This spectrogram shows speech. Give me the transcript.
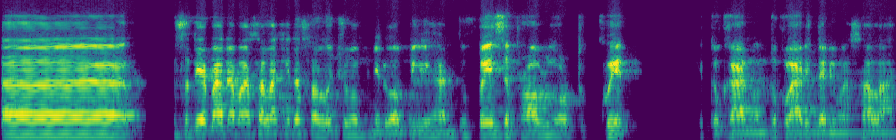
eh, setiap ada masalah kita selalu cuma punya dua pilihan to face the problem or to quit itu kan untuk lari dari masalah.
